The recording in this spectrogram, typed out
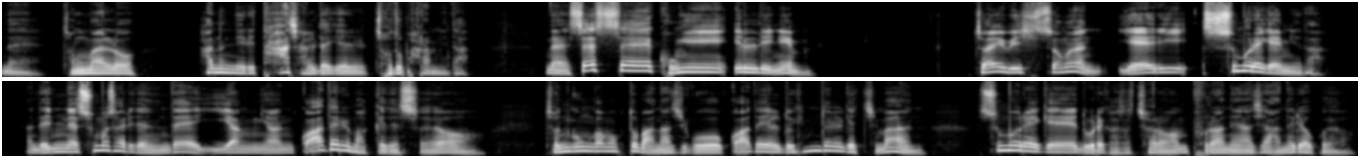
네, 정말로 하는 일이 다 잘 되길 저도 바랍니다. 네, 쎄쎄0212님. 저의 위시송은 예리 스물에게입니다. 내년에 스무 살이 되는데 2학년 과대를 맡게 됐어요. 전공 과목도 많아지고 과대 일도 힘들겠지만 스물에게의 노래 가사처럼 불안해하지 않으려고요.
